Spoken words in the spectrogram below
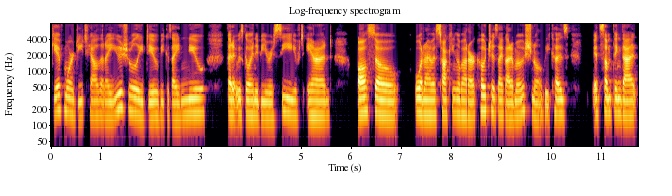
give more detail than I usually do because I knew that it was going to be received, and also, when I was talking about our coaches, I got emotional because it's something that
